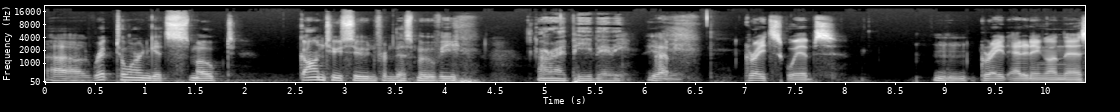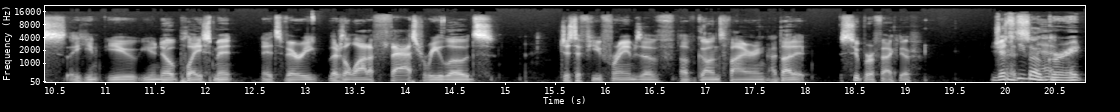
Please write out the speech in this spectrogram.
Uh, Rip Torn gets smoked. Gone too soon from this movie. R.I.P. Baby. yeah, I mean, great squibs. Mhm. Great editing on this. Like, You, you you know placement. It's very. There's a lot of fast reloads. Just a few frames of of guns firing. I thought it super effective. just That's so ha- great.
